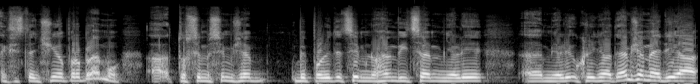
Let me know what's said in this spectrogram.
existenčního problému. A to si myslím, že by politici mnohem více měli, eh, měli uklidňovat. Já vím, že média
